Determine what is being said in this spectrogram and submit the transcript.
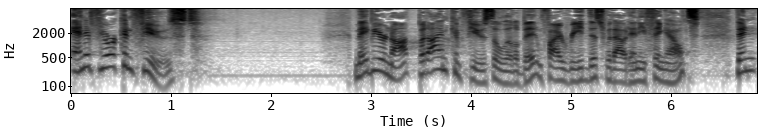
And if you're confused, maybe you're not, but I'm confused a little bit if I read this without anything else, then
